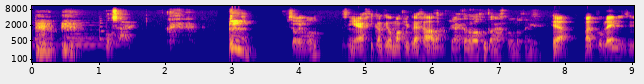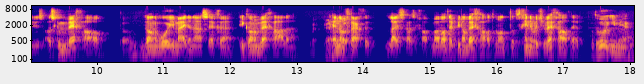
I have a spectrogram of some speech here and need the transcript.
Bosui. Sorry man. Dat is niet erg, die kan ik heel makkelijk weghalen. Ja, ik had hem wel goed aangekondigd, denk ik. Ja, maar het probleem is nu dus, als ik hem weghaal, Dan? dan hoor je mij daarna zeggen, ik kan hem weghalen. Ja, En dan wat- vraagt de luisteraar zich af, maar wat heb je dan weggehaald? Want datgene wat je weggehaald hebt, dat hoor ik niet meer.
